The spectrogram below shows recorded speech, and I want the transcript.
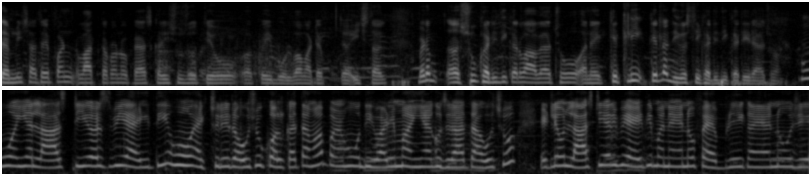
તેમની સાથે પણ વાત કરવાનો પ્રયાસ કરીશું જો તેઓ કોઈ બોલવા માટે ઈચ્છતા હોય. મેડમ શું ખરીદી કરવા આવ્યા છો અને કેટલી કેટલા દિવસથી ખરીદી કરી રહ્યા છો? હું અહીંયા લાસ્ટ યર્સ બી આવી હતી હું એકચ્યુઅલી રહું છું કોલકાતામાં પણ હું દિવાળીમાં અહીંયા ગુજરાત આવું છું. એટલે હું લાસ્ટ યર બી આવી હતી મને એનો ફેબ્રિક અહીંયાનું જે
